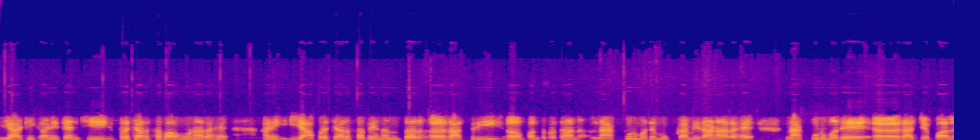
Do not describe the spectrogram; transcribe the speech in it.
या ठिकाणी त्यांची प्रचार सभा होणार आहे. आणि या प्रचारसभेनंतर रात्री पंतप्रधान नागपूरमध्ये मुक्कामी राहणार आहे. नागपूरमध्ये राज्यपाल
